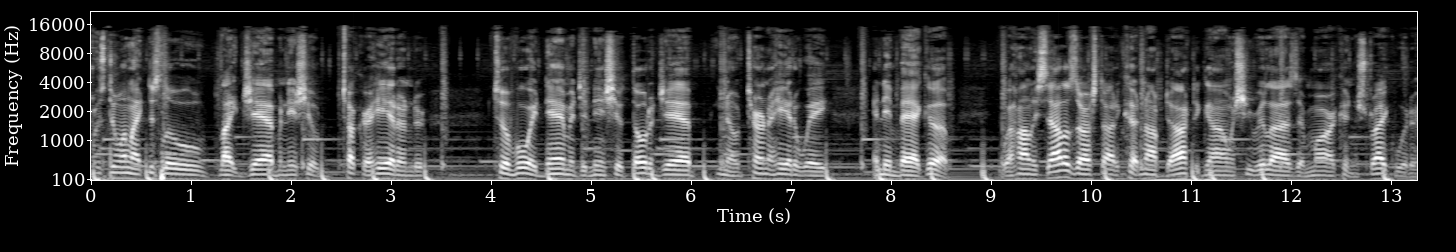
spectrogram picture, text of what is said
was doing like this little like jab, and then she'll tuck her head under to avoid damage, and then she'll throw the jab, you know, turn her head away, and then back up. Well, Holli Salazar started cutting off the octagon when she realized that Mara couldn't strike with her.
